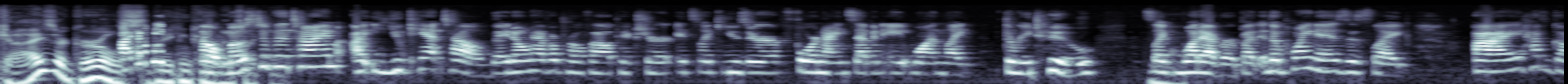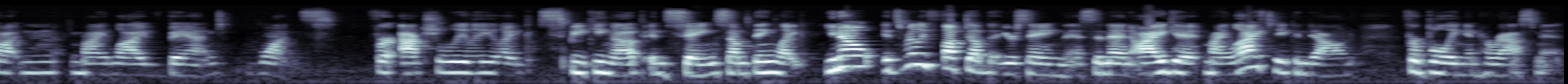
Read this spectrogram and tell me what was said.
Guys or girls I don't making comments? Most like of the time, I, you can't tell. They don't have a profile picture. It's like user four nine seven eight one like three two. It's like mm. whatever. But the point is, is like I have gotten my live banned once for actually like speaking up and saying something like, you know, it's really fucked up that you're saying this, and then I get my live taken down for bullying and harassment.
